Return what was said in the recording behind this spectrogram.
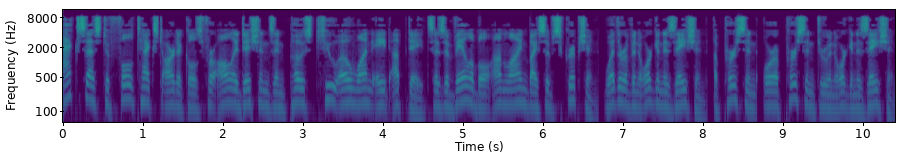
Access to full-text articles for all editions and post-2018 updates is available online by subscription, whether of an organization, a person, or a person through an organization.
